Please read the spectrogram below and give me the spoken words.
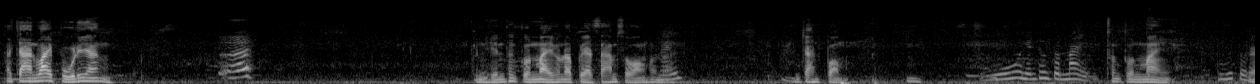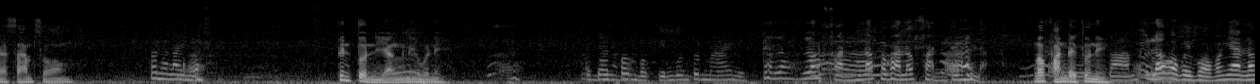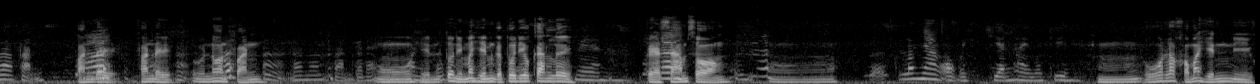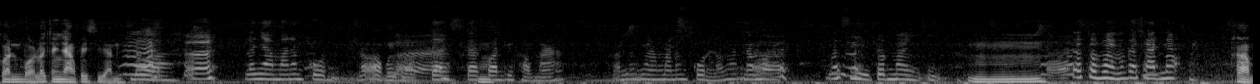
อืมอาจารย์ไหว้ปู่หรือยังเพิ่นเห็นทั้งต้นไม้คนละแปดสามสองคนไหนละอาจารย์ป้อม โอ้เห็นทั้งต้นไม้ทั้งต้นไม้โอ้ยต้นแปดสามสองต้นอะไรเนี่ยเป็นต้นอหย่างนี้วันนี้อาจารย์ป้อมบอกเห็นบนต้นไม้นี่แต่เราเราฝันเราก็ว่าเราฝันเป็นนี่แหละเราฝันได้ตัวนี้เราเอาไปบอกบางย่านแล้วว่าฝันฝันได้ฝันได้เออนอนฝัน เออแล้วน อนฝันก็ได้โอ้เห็นตัวนี้มาเห็นกับตัวเดียวกันเลยแม่นแปดสามสองอ๋อแล้วย่างออกไปเขียนให้เมื่อกี้นี่อืมโอ้แล้วเขามาเห็นนี่ก่อนบอกแล้วจังยางไปเสียนบ่แล้วย่างมาน้ำก้นแล้วออกไปบอกแต่แต่ก่อนที่เขามาแล้วย่างมาน้ำก้นแล้วมาน้ำมามาสี่ต้นไม้อีกอืมแต่ต้นไม้มันก็ชัดเนาะครับ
